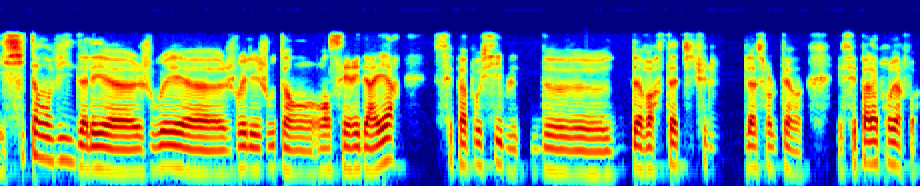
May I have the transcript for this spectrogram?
Et si tu as envie d'aller euh, jouer, euh, jouer les joutes en, série derrière, c'est pas possible d'avoir cette attitude-là sur le terrain. Et c'est pas la première fois.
